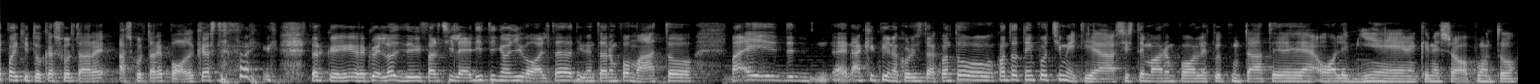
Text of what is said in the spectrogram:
e poi ti tocca ascoltare, ascoltare podcast perché quello devi farci l'editing ogni volta diventare un po' matto ma è, è anche qui una curiosità quanto, quanto, tempo ci metti a sistemare un po' le tue puntate o alle mie che ne so appunto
